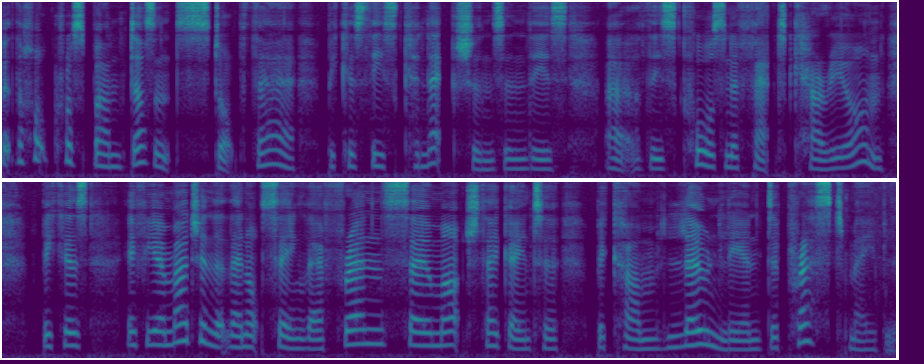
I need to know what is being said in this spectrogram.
But the hot cross bun doesn't stop there because these connections and these uh, these cause and effect carry on. Because if you imagine that they're not seeing their friends so much, they're going to become lonely and depressed. Maybe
